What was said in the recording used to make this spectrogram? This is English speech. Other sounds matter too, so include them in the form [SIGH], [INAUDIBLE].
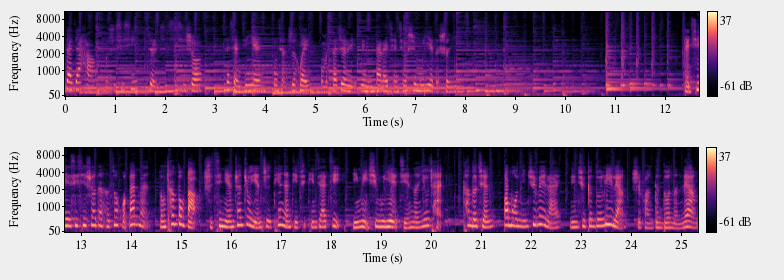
大家好，我是西西，这里是西西说，分享经验，共享智慧，我们在这里为您带来全球畜牧业的声音。感谢西西说的合作伙伴们，隆昌动宝十七年专注研制天然提取添加剂，引领畜牧业节能优产。康德全包膜凝聚未来，凝聚更多力量，释放更多能量。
